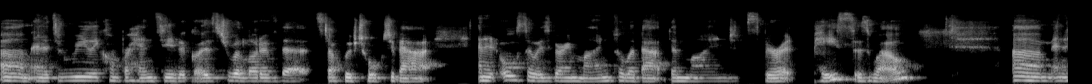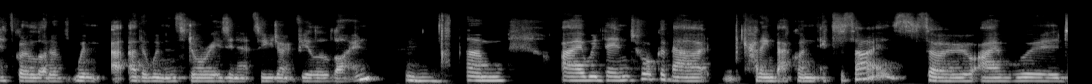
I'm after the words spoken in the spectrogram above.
um, and it's really comprehensive. It goes through a lot of the stuff we've talked about. And it also is very mindful about the mind spirit piece as well. Um, and it's got a lot of women, other women's stories in it, so you don't feel alone. Mm-hmm. Um, I would then talk about cutting back on exercise. So I would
